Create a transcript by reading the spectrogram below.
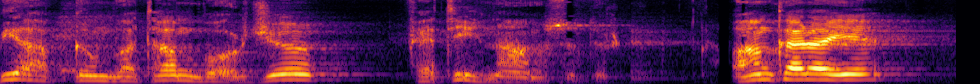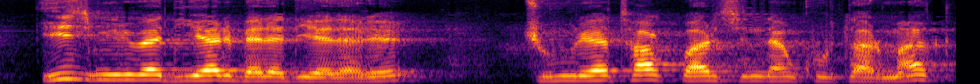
bir hakkın vatan borcu, fetih namusudur. Ankara'yı, İzmir ve diğer belediyeleri Cumhuriyet Halk Partisi'nden kurtarmak,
